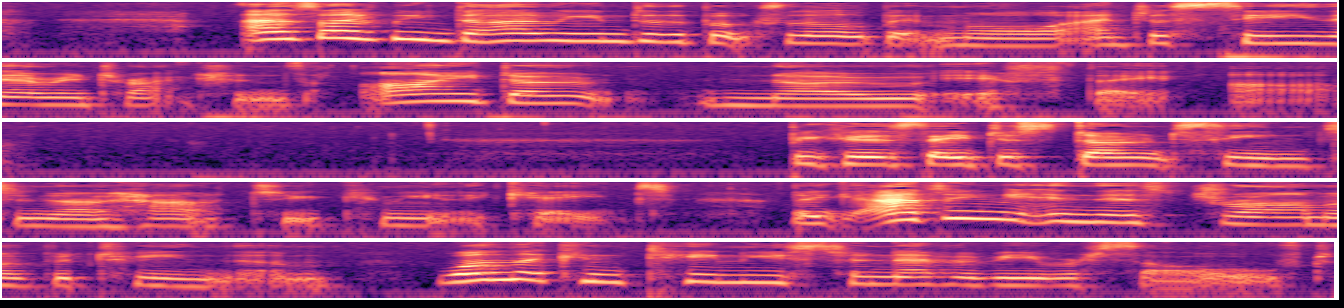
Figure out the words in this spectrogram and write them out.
as I've been diving into the books a little bit more and just seeing their interactions, I don't know if they are. Because they just don't seem to know how to communicate. Like adding in this drama between them, one that continues to never be resolved,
